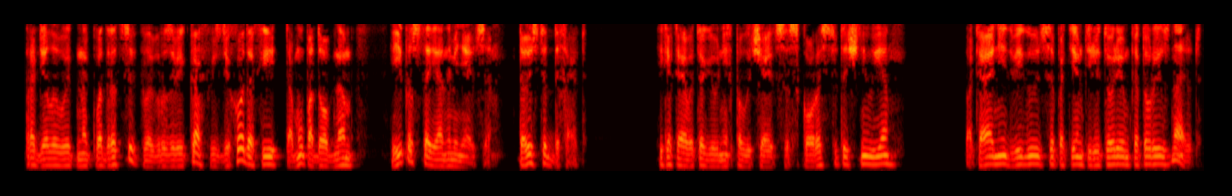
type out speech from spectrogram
проделывают на квадроциклах, грузовиках, вездеходах и тому подобном, и постоянно меняются, то есть отдыхают. И какая в итоге у них получается скорость, уточнил я? Пока они двигаются по тем территориям, которые знают,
